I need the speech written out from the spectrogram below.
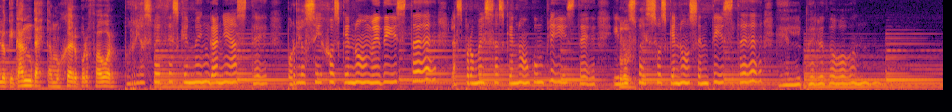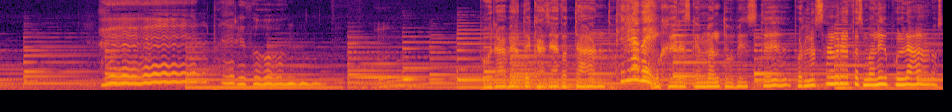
Lo que canta esta mujer, por favor. Por las veces que me engañaste, por los hijos que no me diste, las promesas que no cumpliste y los Mm. besos que no sentiste, el perdón. El perdón. Por haberte callado tanto. ¡Qué grave! Mujeres que mantuviste por los abrazos manipulados,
